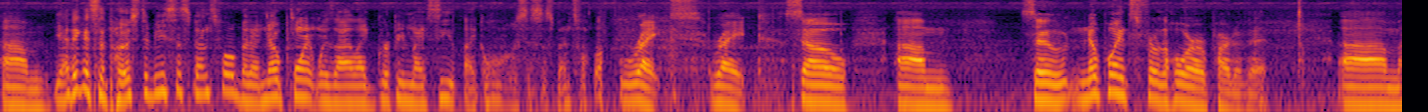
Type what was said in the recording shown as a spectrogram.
Um, Yeah, I think it's supposed to be suspenseful, but at no point was I like gripping my seat like, oh, is this suspenseful? Right, right. So, um, so no points for the horror part of it. Um,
